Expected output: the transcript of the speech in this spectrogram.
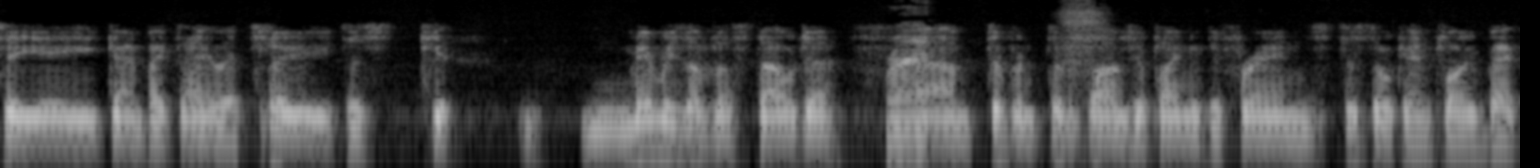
CE, going back to Halo Two, just get memories of nostalgia. right. Um, different different times you're playing with your friends, just all came flowing back.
